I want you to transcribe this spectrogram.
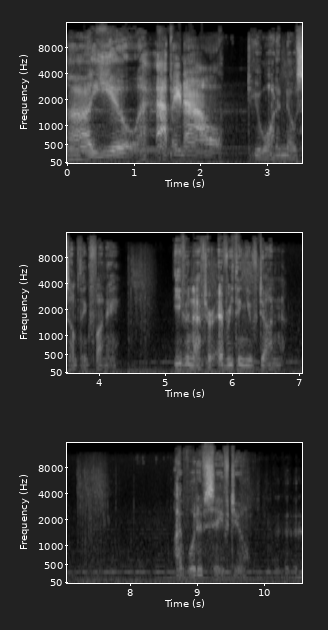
Are you happy now? Do you want to know something funny? Even after everything you've done, I would have saved you.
